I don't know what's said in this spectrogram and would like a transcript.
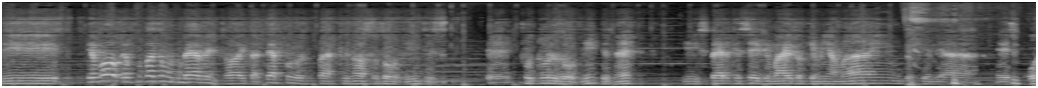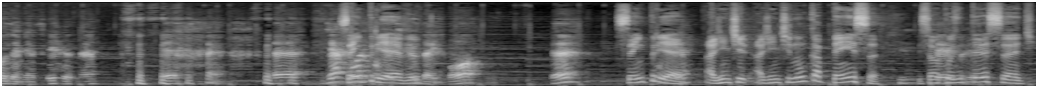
E eu vou, eu vou fazer um breve introito, até para que nossos ouvintes, eh, futuros ouvintes, né? E espero que seja mais do que minha mãe, do que minha, minha esposa, minhas filhas, né? É, é, Sempre é, viu? Da Ibope, é? Sempre é. A gente, a gente nunca pensa. Isso é uma coisa interessante.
